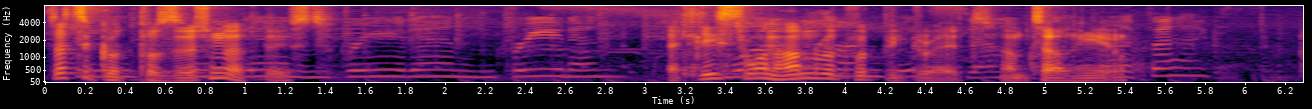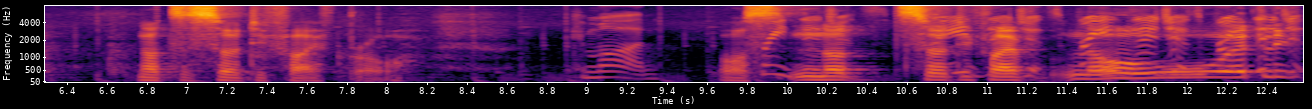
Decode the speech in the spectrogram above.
That's a good position at least. at least 100 would be great. I'm telling you, not the 35, bro. Come on. Or not 35. digits, no, digits, at least.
